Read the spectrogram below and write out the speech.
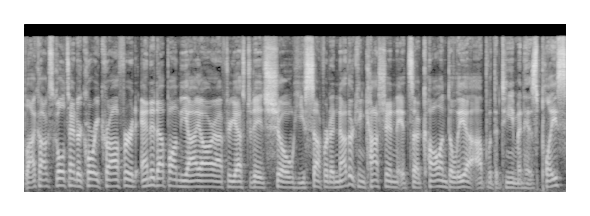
Blackhawks goaltender Corey Crawford ended up on the IR after yesterday's show. He suffered another concussion. It's a Colin Delia up with the team in his place.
